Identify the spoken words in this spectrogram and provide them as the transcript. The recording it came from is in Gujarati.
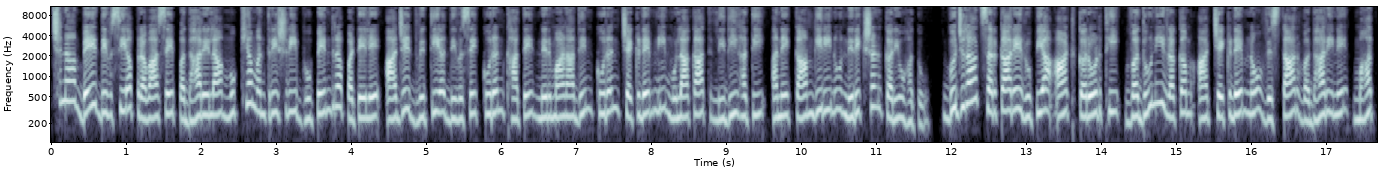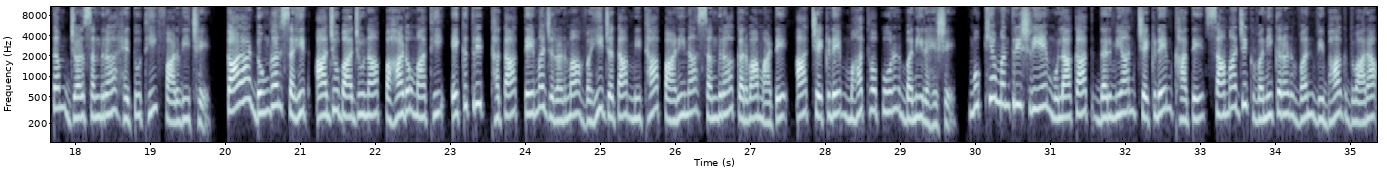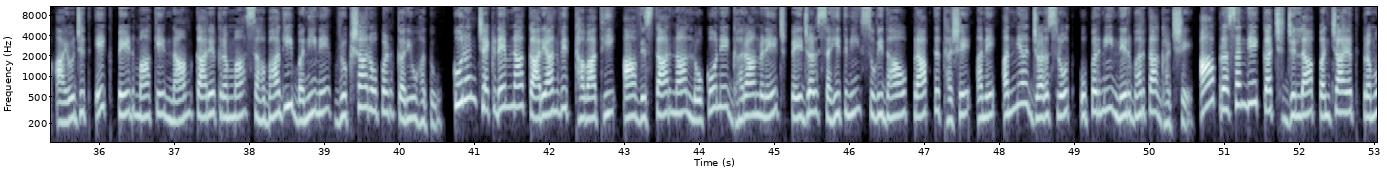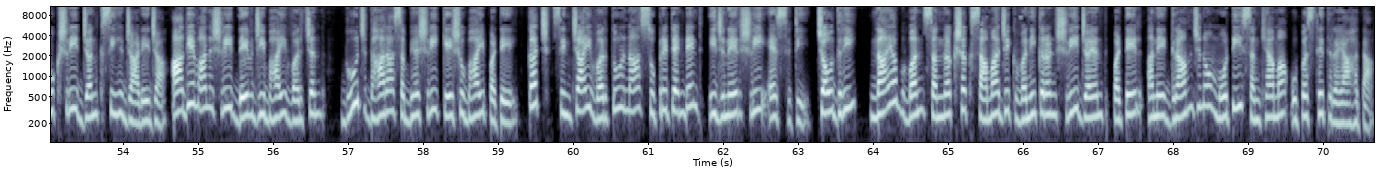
કચ્છના બે દિવસીય પ્રવાસે પધારેલા મુખ્યમંત્રી શ્રી ભૂપેન્દ્ર પટેલે આજે દ્વિતીય દિવસે કુરન ખાતે નિર્માણાધીન કુરન ચેકડેમની મુલાકાત લીધી હતી અને કામગીરીનું નિરીક્ષણ કર્યું હતું. ગુજરાત સરકારે રૂપિયા આઠ કરોડથી વધુની રકમ આ ચેકડેમનો વિસ્તાર વધારીને મહત્તમ જળસંગ્રહ હેતુથી ફાળવી છે. કાળા ડુંગર સહિત આજુબાજુના પહાડોમાંથી એકત્રિત થતા તેમજ રણમાં વહી જતા મીઠા પાણીના સંગ્રહ કરવા માટે આ ચેકડેમ મહત્વપૂર્ણ બની રહેશે. મુખ્યમંત્રીશ્રીએ મુલાકાત દરમિયાન ચેકડેમ ખાતે સામાજિક વનીકરણ વન વિભાગ દ્વારા આયોજિત એક પેડમાં કે નામ કાર્યક્રમમાં સહભાગી બનીને વૃક્ષારોપણ કર્યું હતું. કુરન ચેકડેમના કાર્યાન્વિત થવાથી આ વિસ્તારના લોકોને ઘરાંગણે જ પેયજળ સહિતની સુવિધાઓ પ્રાપ્ત થશે અને અન્ય જળસ્રોત ઉપરની નિર્ભરતા ઘટશે. આ પ્રસંગે કચ્છ જિલ્લા પંચાયત પ્રમુખ શ્રી જનકસિંહ જાડેજા, આગેવાન શ્રી દેવજીભાઈ વરચંદ ભુજ ધારાસભ્ય શ્રી કેશુભાઈ પટેલ, કચ્છ સિંચાઈ વર્તુળના સુપ્રિન્ટેન્ડન્ટ ઇજનેર શ્રી એસ ટી ચૌધરી, નાયબ વન સંરક્ષક સામાજિક વનીકરણ શ્રી જયંત પટેલ અને ગ્રામજનો મોટી સંખ્યામાં ઉપસ્થિત રહ્યા હતા.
